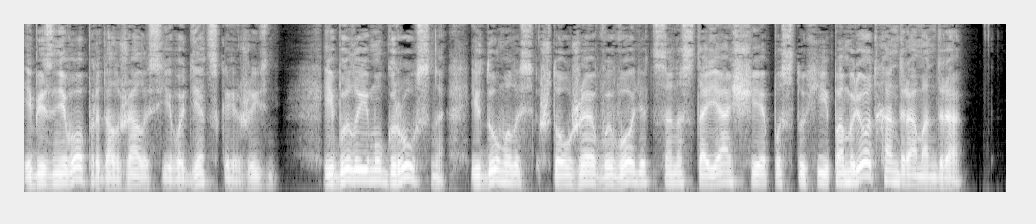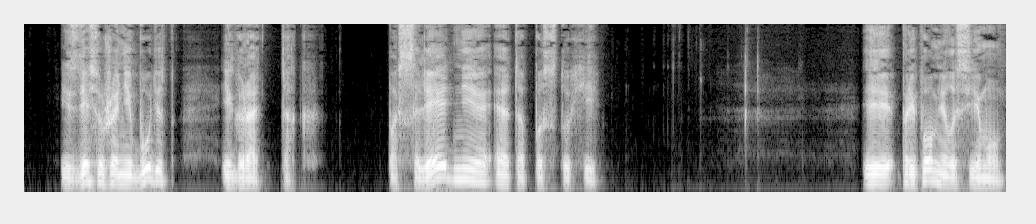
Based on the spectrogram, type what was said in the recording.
и без него продолжалась его детская жизнь, и было ему грустно, и думалось, что уже выводятся настоящие пастухи. Помрет хандра-мандра, и здесь уже не будет играть так. Последние это пастухи. И припомнилось ему,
